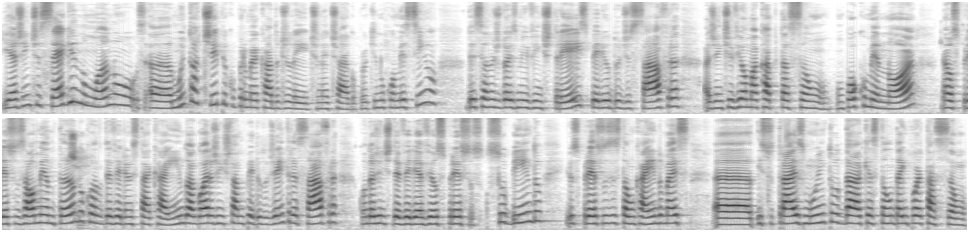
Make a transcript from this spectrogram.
E a gente segue num ano uh, muito atípico para o mercado de leite, né, Tiago? Porque no comecinho desse ano de 2023, período de safra, a gente viu uma captação um pouco menor, né, os preços aumentando Sim. quando deveriam estar caindo. Agora a gente está no período de entre safra, quando a gente deveria ver os preços subindo e os preços estão caindo, mas uh, isso traz muito da questão da importação.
